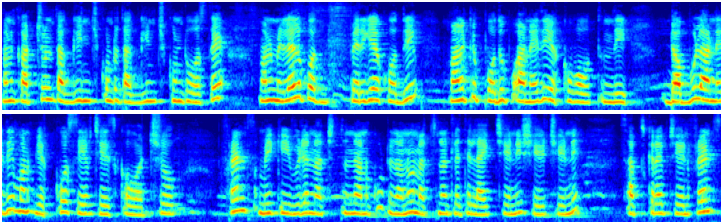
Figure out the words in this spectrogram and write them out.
మన ఖర్చులను తగ్గించుకుంటూ తగ్గించుకుంటూ వస్తే మనం నెలలు కొద్ది పెరిగే కొద్దీ మనకి పొదుపు అనేది ఎక్కువ అవుతుంది డబ్బులు అనేది మనం ఎక్కువ సేవ్ చేసుకోవచ్చు. ఫ్రెండ్స్ మీకు ఈ వీడియో నచ్చుతుంది అనుకుంటున్నాను. నచ్చినట్లయితే లైక్ చేయండి షేర్ చేయండి సబ్స్క్రైబ్ చేయండి ఫ్రెండ్స్.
